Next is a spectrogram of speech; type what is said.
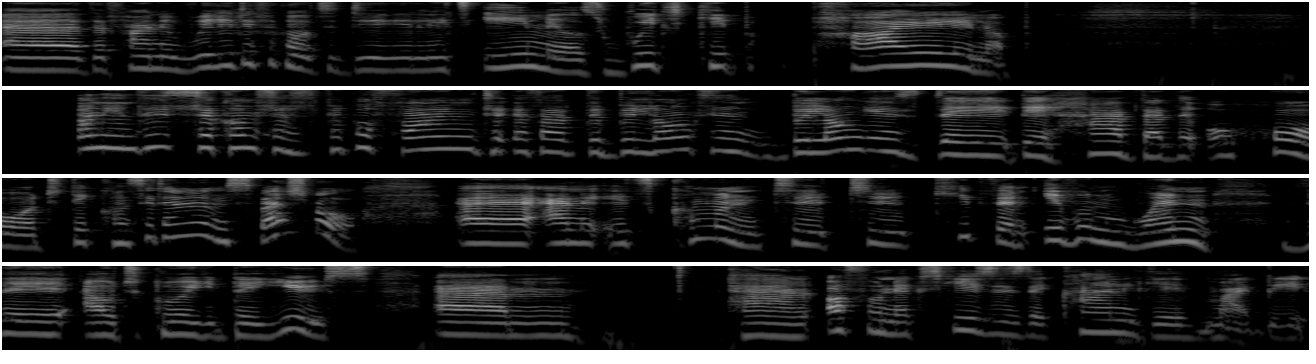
Uh, they find it really difficult to delete emails, which keep piling up. And in these circumstances, people find that the belongings, belongings they, they have that they hoard, they consider them special uh, and it's common to to keep them even when they outgrow their use. Um, and often excuses they can give might be,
